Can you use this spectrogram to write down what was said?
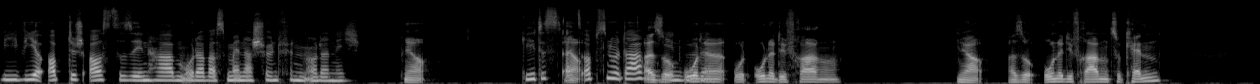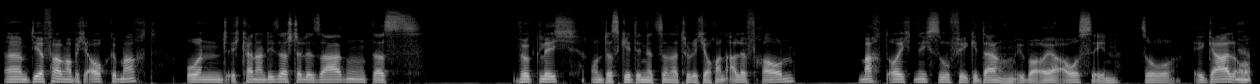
wie wir optisch auszusehen haben oder was Männer schön finden oder nicht. Ja. Geht es, als Ja. ob es nur darum Also gehen würde. ohne, oh- ohne die Fragen, ja, also ohne die Fragen zu kennen, ähm, die Erfahrung habe ich auch gemacht. Und ich kann an dieser Stelle sagen, dass wirklich, und das geht denn jetzt dann natürlich auch an alle Frauen, macht euch nicht so viel Gedanken über euer Aussehen. So, egal Ja. ob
